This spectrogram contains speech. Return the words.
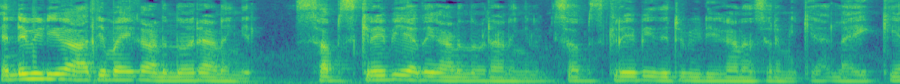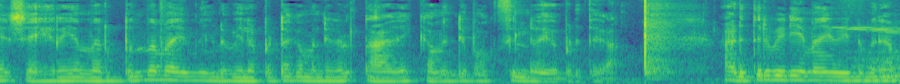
എന്റെ വീഡിയോ ആദ്യമായി കാണുന്നവരാണെങ്കിൽ സബ്സ്ക്രൈബ് ചെയ്യാതെ കാണുന്നവരാണെങ്കിലും സബ്സ്ക്രൈബ് ചെയ്തിട്ട് വീഡിയോ കാണാൻ ശ്രമിക്കുക. ലൈക്ക് ചെയ്യുക ഷെയർ ചെയ്യുക നിർബന്ധമായും നിങ്ങളുടെ വിലപ്പെട്ട കമന്റുകൾ താഴെ കമന്റ് ബോക്സിൽ രേഖപ്പെടുത്തുക. അടുത്തൊരു വീഡിയോയുമായി വീണ്ടും വരാം.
